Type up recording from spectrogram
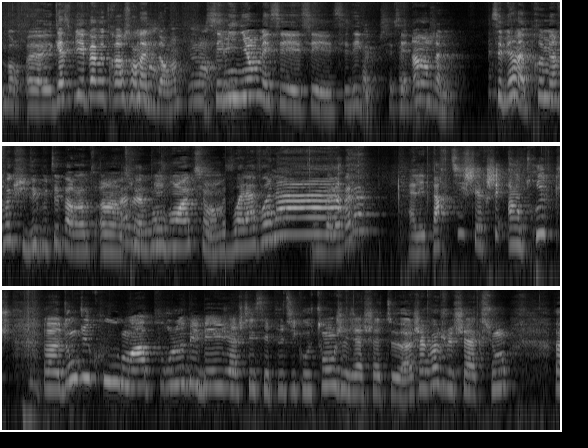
Bon, euh, gaspillez pas votre argent là-dedans. hein. non, C'est mignon, mais c'est c'est- c'est dégueu. C'est immangeable. C'est bien la première fois que je suis dégoûtée par un, un Ah, truc bonbon action. hein. Voilà, voilà. Voilà, voilà. Elle est partie chercher un truc. Euh, donc du coup, moi, pour le bébé, j'ai acheté ces petits cotons. Je les achète euh, à chaque fois que je vais chez Action. Euh,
